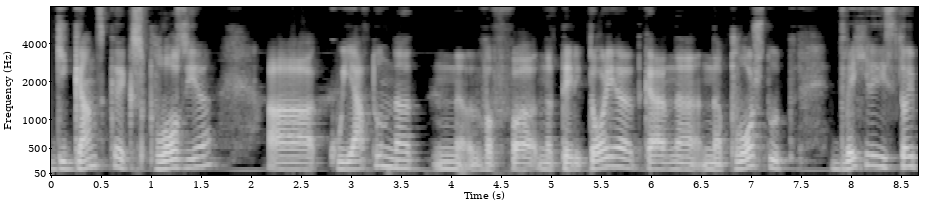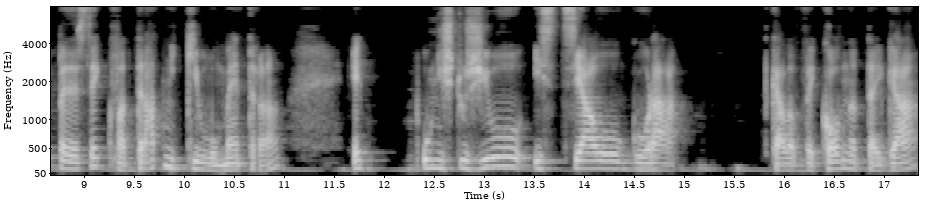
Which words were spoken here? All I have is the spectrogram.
Гигантска експлозия а, която на, на, в, на територия, така, на, на площ от 2150 квадратни километра е унищожило изцяло гора такава вековна тайга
